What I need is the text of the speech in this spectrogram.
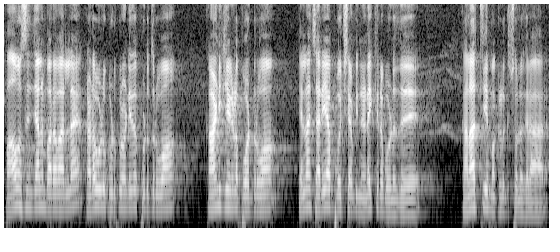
பாவம் செஞ்சாலும் பரவாயில்ல. கடவுளுக்கு கொடுக்க வேண்டியதை கொடுத்துருவோம். காணிக்கைகளை போட்டுருவோம். எல்லாம் சரியாக போச்சு அப்படின்னு நினைக்கிற பொழுது கலாத்திய மக்களுக்கு சொல்லுகிறார்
